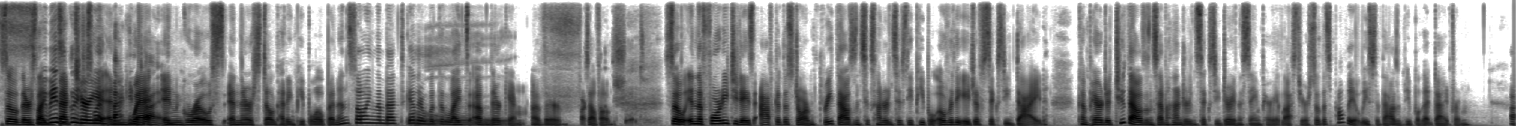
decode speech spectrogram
So there's like bacteria and wet time. and gross, and they're still cutting people open and sewing them back together with the lights of their Oh, cam of their fuck cell that phones. Shit. So in the 42 days after the storm, 3,660 people over the age of 60 died, compared to 2,760 during the same period last year. So that's probably at least a thousand people that died from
